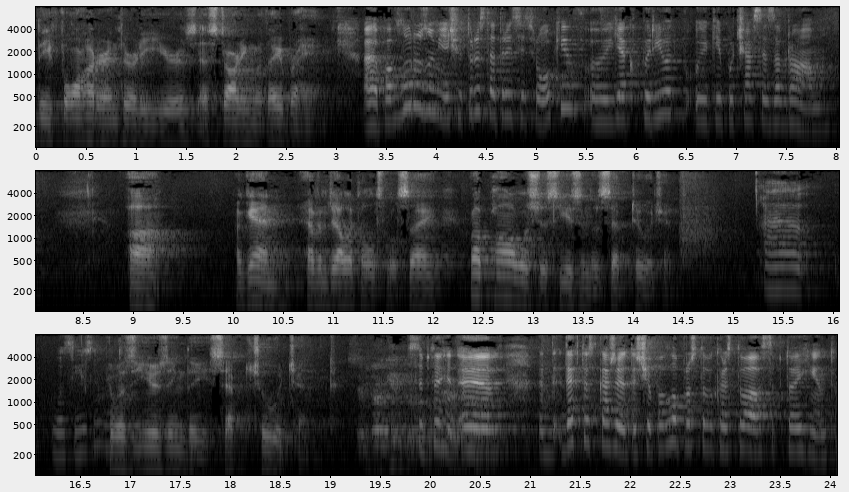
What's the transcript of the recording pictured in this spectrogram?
the 430 years as starting with Abraham. Е, Павло розуміє 430 років е, як період, який почався з Авраама. Uh, again, evangelicals will say, well, Paul was just using the Septuagint. Е, was using He was using the Septuagint. Септуагінту. Септуагінт. Е, д- Дехто скаже, що Павло просто використовував септуагінту.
